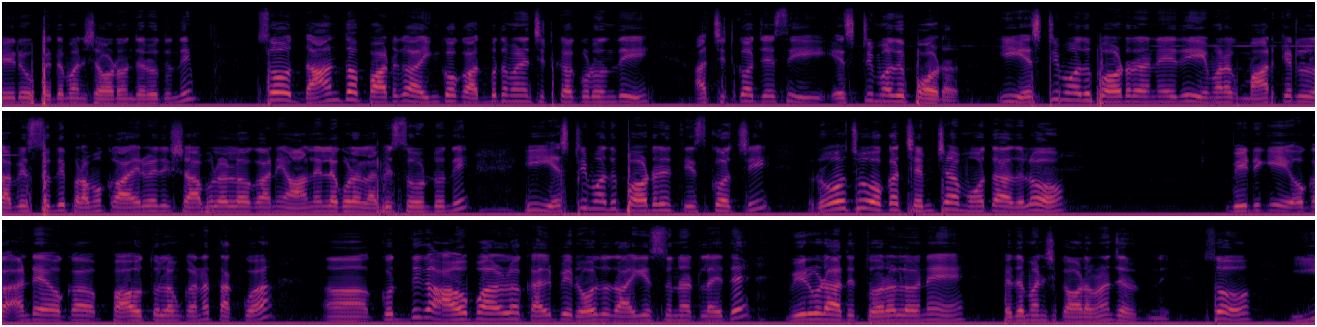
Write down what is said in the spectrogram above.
వీరు పెద్ద మనిషి అవ్వడం జరుగుతుంది. సో దాంతో పాటుగా ఇంకొక అద్భుతమైన చిట్కా కూడా ఉంది. ఆ చిట్కా వచ్చేసి ఎస్టి మధు పౌడర్. ఈ ఎస్టి మధు పౌడర్ అనేది మనకు మార్కెట్లో లభిస్తుంది. ప్రముఖ ఆయుర్వేదిక్ షాపులలో కానీ ఆన్లైన్లో కూడా లభిస్తూ ఉంటుంది. ఈ ఎస్టి మధు పౌడర్ని తీసుకొచ్చి రోజు ఒక చెంచా మోతాదులో వీటికి ఒక అంటే ఒక పావు తులం కన్నా తక్కువ కొద్దిగా ఆవు పాలలో కలిపి రోజు తాగిస్తున్నట్లయితే వీరు కూడా అతి త్వరలోనే పెద్ద మనిషి కావడం అనేది జరుగుతుంది. సో ఈ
